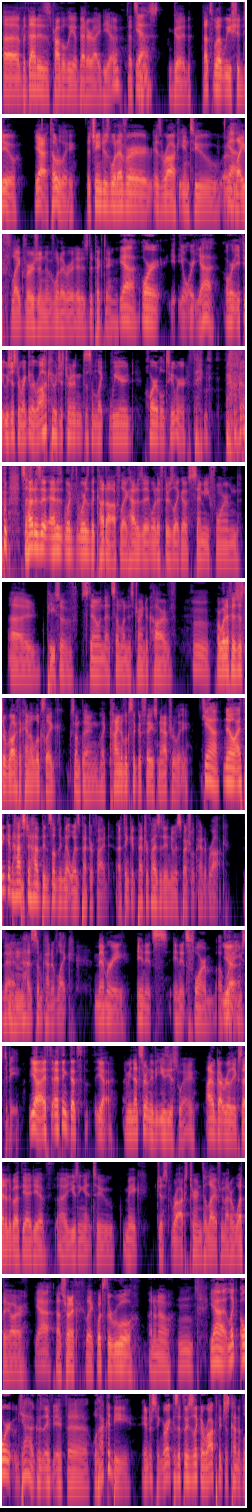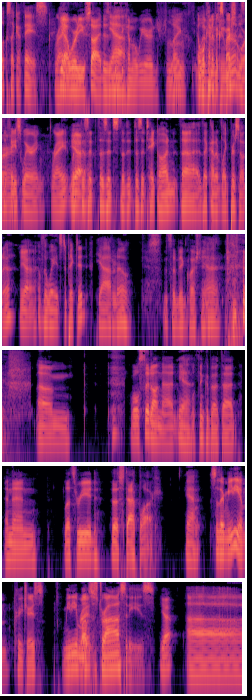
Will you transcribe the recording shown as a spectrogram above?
Uh, but that is probably a better idea. That Yeah. sounds good. That's what we should do. Yeah, totally. It changes whatever is rock into a Yeah. life-like version of whatever it is depicting. Yeah, or or yeah, or if it was just a regular rock, it would just turn it into some like weird, horrible tumor thing. So how does it? How does, what, where's the cutoff? Like, how does it? What if there's like a semi-formed uh, piece of stone that someone is trying to carve? Hmm. Or what if it's just a rock that kind of looks like something, like kind of looks like a face naturally? Yeah, no, I think it has to have been something that was petrified. I think it petrifies it into a special kind of rock that Mhm. has some kind of like memory in its in its form of what it used to be. Yeah, I, th- I think that's yeah. I mean, that's certainly the easiest way. I got really excited about the idea of uh, using it to make just rocks turn to life no matter what they are. Yeah. I was trying to like, what's the rule? I don't know. Mm. Yeah, like or yeah, because if if uh, well, that could be interesting, right? Because if there's like a rock that just kind of looks like a face, right? Yeah, where do you side? Does it Yeah. just become a weird like? Mm. and what kind of expression is the face wearing, right? Like, Yeah. Does it does it does it take on the the kind of like persona Yeah, of the way it's depicted? Yeah, I don't know. that's a big question. Yeah. Um, we'll sit on that. Yeah. we'll think about that, and then let's read the stat block. Yeah. So they're medium creatures, medium Right. monstrosities. Yeah,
